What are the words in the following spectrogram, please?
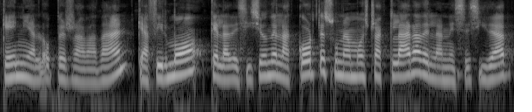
Kenia López Rabadán, que afirmó que la decisión de la Corte es una muestra clara de la necesidad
